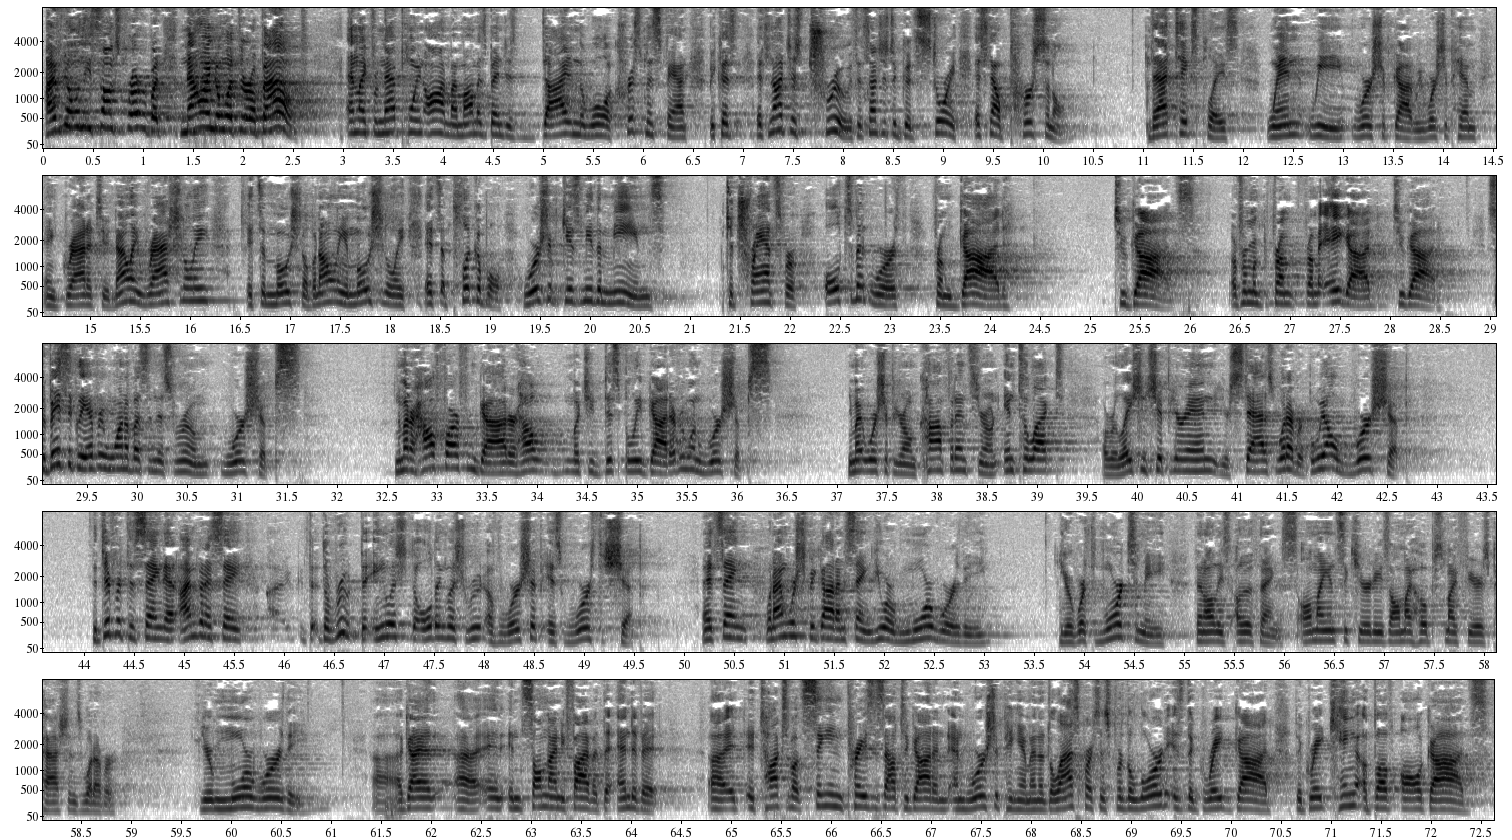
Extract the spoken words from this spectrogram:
I've known these songs forever, but now I know what they're about. And like from that point on, my mom has been just dyed in the wool a Christmas fan because it's not just truth, it's not just a good story, it's now personal. That takes place when we worship God. We worship Him in gratitude. Not only rationally, it's emotional, but not only emotionally, it's applicable. Worship gives me the means to transfer ultimate worth from God to God's, or from, from, from a God to God. So basically, every one of us in this room worships. No matter how far from God or how much you disbelieve God, everyone worships. You might worship your own confidence, your own intellect, a relationship you're in, your status, whatever, but we all worship. The difference is saying that I'm going to say the, the, root, the English, the Old English root of worship is worthship. And it's saying, when I'm worshiping God, I'm saying, you are more worthy, you're worth more to me than all these other things. All my insecurities, all my hopes, my fears, passions, whatever. You're more worthy. Uh, a guy uh, in, in Psalm 95, at the end of it, uh, it, it, talks about singing praises out to God and, and worshiping Him. And the last part says, For the Lord is the great God, the great King above all gods.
